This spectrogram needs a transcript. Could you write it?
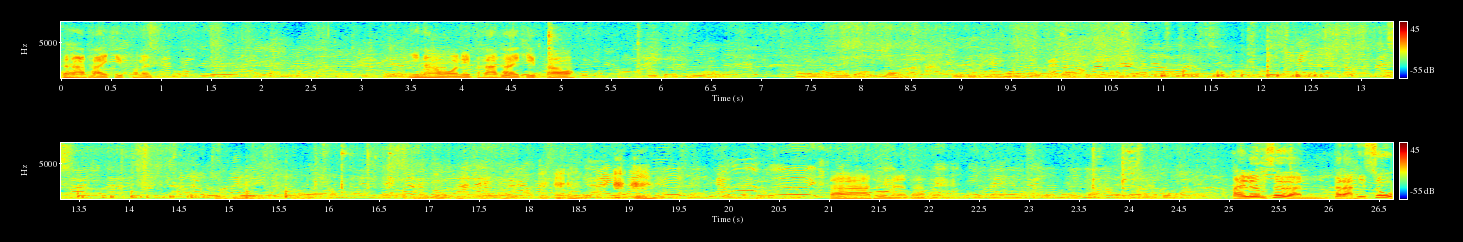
ไปหาถ่ายคลิปเขาเลยอีหน้าหอนี่ไปหาถ่ายคลิปเขาสาธุแม่สาธุไอ้ลืมเสื่อนกระดาษทิชชู่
